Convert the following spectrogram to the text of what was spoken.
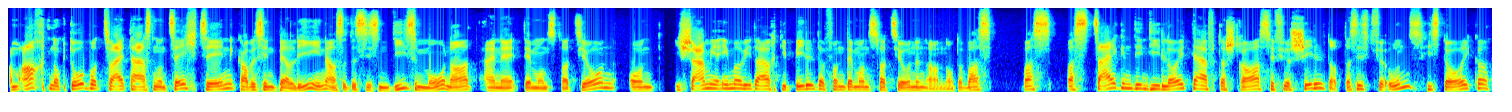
Am 8. Oktober 2016 gab es in Berlin, also das ist in diesem Monat, eine Demonstration und ich schaue mir immer wieder auch die Bilder von Demonstrationen an. Oder was, was, was zeigen denn die Leute auf der Straße für Schilder? Das ist für uns Historiker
